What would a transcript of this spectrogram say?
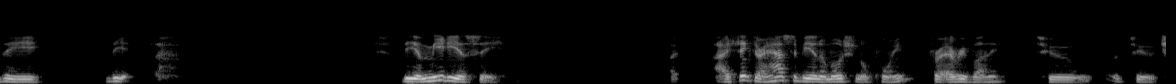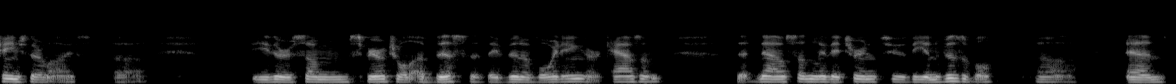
the the the immediacy. I think there has to be an emotional point for everybody to to change their lives. Uh, either some spiritual abyss that they've been avoiding or chasm that now suddenly they turn to the invisible uh, and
